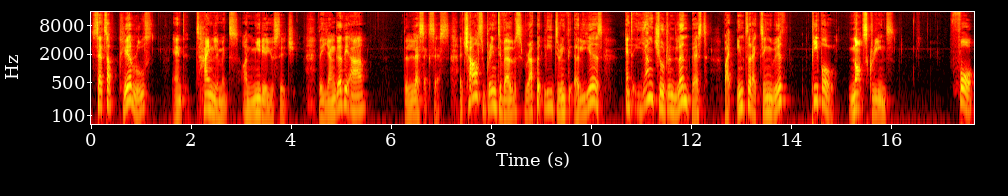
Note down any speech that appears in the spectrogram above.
Set up clear rules and time limits on media usage. The younger they are, the less access. A child's brain develops rapidly during the early years, and young children learn best by interacting with people, not screens. 4.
